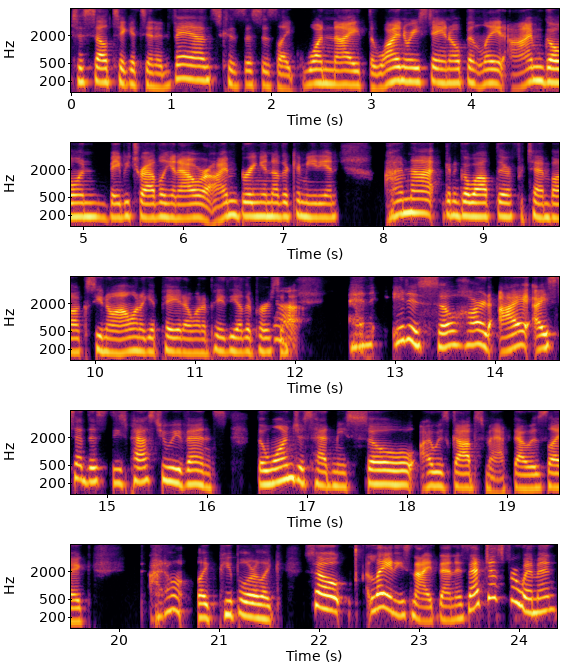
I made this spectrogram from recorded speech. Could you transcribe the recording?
to sell tickets in advance because this is like one night, the winery staying open late. I'm going, maybe traveling an hour. I'm bringing another comedian. I'm not going to go out there for 10 bucks. You know, I want to get paid. I want to pay the other person. Yeah. And it is so hard. I I said this these past two events. The one just had me so I was gobsmacked. I was like, I don't like people are like, so ladies' night then is that just for women?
